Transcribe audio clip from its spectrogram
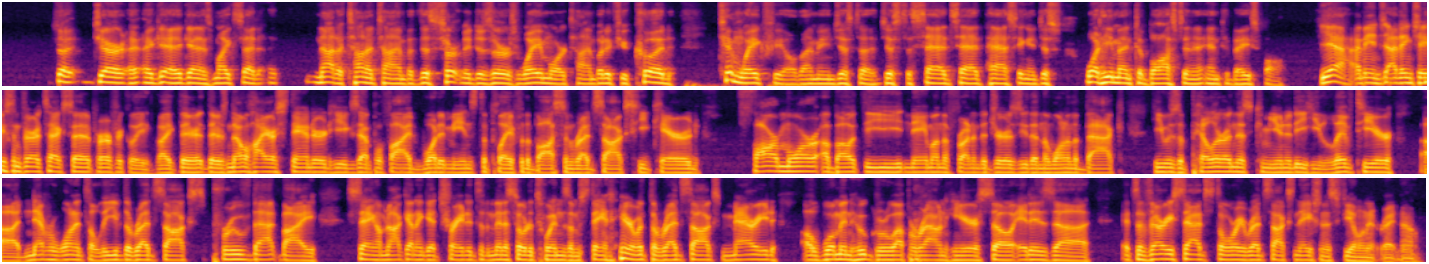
So, Jared, again, again, as Mike said, not a ton of time, but this certainly deserves way more time. But if you could, Tim Wakefield, I mean, just a just a sad, sad passing, and just what he meant to Boston and to baseball. Yeah, I mean, I think Jason Varitek said it perfectly. Like there, there's no higher standard. He exemplified what it means to play for the Boston Red Sox. He cared far more about the name on the front of the jersey than the one on the back. He was a pillar in this community. He lived here, uh, never wanted to leave the Red Sox, proved that by saying, I'm not going to get traded to the Minnesota Twins. I'm staying here with the Red Sox, married a woman who grew up around here. So it is, uh, it's a very sad story. Red Sox Nation is feeling it right now.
